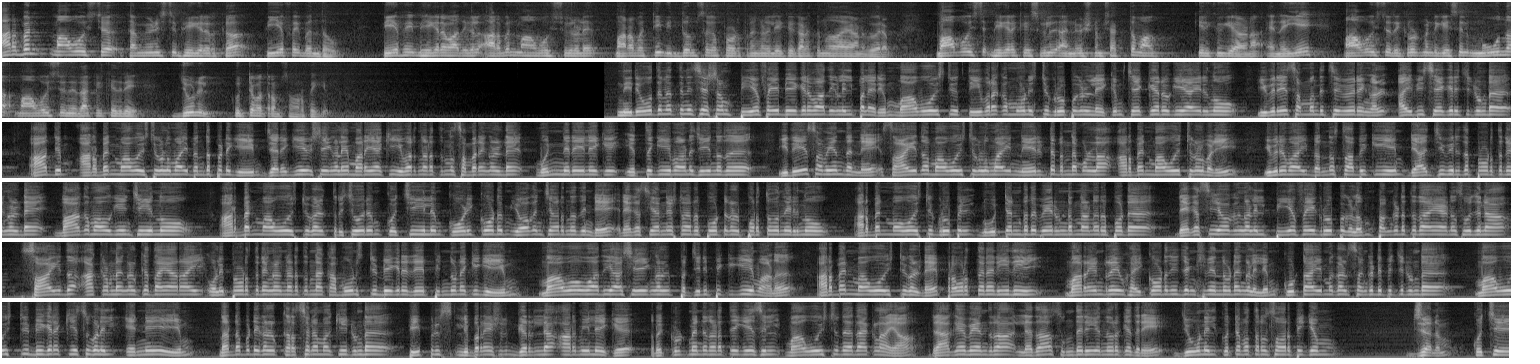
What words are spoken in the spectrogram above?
Urban Maoist communist ഭീകരർക്ക് P F I ബന്ധവും. P F I ഭീകരവാദികൾ അർബൻ മാവോയിസ്റ്റുകളുടെ മറപറ്റി വിധ്വംസക പ്രവർത്തനങ്ങളിലേക്ക് കടക്കുന്നതായാണ് വിവരം. മാവോയിസ്റ്റ് ഭീകര കേസുകളിൽ അന്വേഷണം ശക്തമാക്കിയിരിക്കുകയാണ് N I A. Maoist recruitment കേസിൽ മൂന്ന് മാവോയിസ്റ്റ് നേതാക്കൾക്കെതിരെ ജൂണിൽ കുറ്റപത്രം സമർപ്പിക്കും. നിരോധനത്തിന് ശേഷം പി എഫ് ഐ ഭീകരവാദികളിൽ പലരും മാവോയിസ്റ്റ് തീവ്ര കമ്മ്യൂണിസ്റ്റ് ഗ്രൂപ്പുകളിലേക്കും ചേക്കേറുകയായിരുന്നു. ഇവരെ സംബന്ധിച്ച വിവരങ്ങൾ ഐ ബി ശേഖരിച്ചിട്ടുണ്ട്. ആദ്യം അർബൻ മാവോയിസ്റ്റുകളുമായി ബന്ധപ്പെടുകയും ജനകീയ വിഷയങ്ങളെ മറയാക്കി ഇവർ നടത്തുന്ന സമരങ്ങളുടെ മുൻനിരയിലേക്ക് എത്തുകയുമാണ് ചെയ്യുന്നത്. ഇതേ സമയം തന്നെ സായുധ മാവോയിസ്റ്റുകളുമായി നേരിട്ട് ബന്ധമുള്ള അർബൻ മാവോയിസ്റ്റുകൾ വഴി ഇവരുമായി ബന്ധം സ്ഥാപിക്കുകയും രാജ്യവിരുദ്ധ പ്രവർത്തനങ്ങളുടെ ഭാഗമാവുകയും ചെയ്യുന്നു. അർബൻ മാവോയിസ്റ്റുകൾ തൃശൂരും കൊച്ചിയിലും കോഴിക്കോടും യോഗം ചേർന്നതിന്റെ രഹസ്യാന്വേഷണ റിപ്പോർട്ടുകൾ പുറത്തുവന്നിരുന്നു അർബൻ മാവോയിസ്റ്റ് ഗ്രൂപ്പിൽ നൂറ്റൻപത് പേരുണ്ടെന്നാണ് റിപ്പോർട്ട്. രഹസ്യയോഗങ്ങളിൽ പി എഫ് ഐ ഗ്രൂപ്പുകളും പങ്കെടുത്തതായാണ് സൂചന. സായുധ ആക്രമണങ്ങൾക്ക് തയ്യാറായി ഒളിപ്രവർത്തനങ്ങൾ നടത്തുന്ന കമ്മ്യൂണിസ്റ്റ് ഭീകരരെ പിന്തുണയ്ക്കുകയും മാവോവാദി ആശയങ്ങൾ പ്രചരിപ്പിക്കുകയുമാണ് അർബൻ മാവോയിസ്റ്റുകളുടെ പ്രവർത്തന രീതി. മറൈൻ ഡ്രൈവ് ഹൈക്കോടതി ജംഗ്ഷൻ എന്നിവിടങ്ങളിലും കൂട്ടായ്മകൾ സംഘടിപ്പിച്ചിട്ടുണ്ട്. മാവോയിസ്റ്റ് ഭീകര കേസുകളിൽ എൻ എയും നടപടികൾ കർശനമാക്കിയിട്ടുണ്ട്. പീപ്പിൾസ് ലിബറേഷൻ ഗറില്ല ആർമിയിലേക്ക് റിക്രൂട്ട്മെന്റ് നടത്തിയ കേസിൽ മാവോയിസ്റ്റ് നേതാക്കളായ രാഘവേന്ദ്ര ലത സുന്ദരി എന്നിവർക്കെതിരെ ജൂണിൽ കുറ്റപത്രം സമർപ്പിക്കും. ജനം കൊച്ചി.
